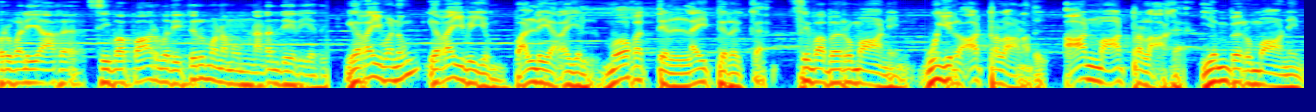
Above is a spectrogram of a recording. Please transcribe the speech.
ஒரு வழியாக சிவ பார்வதி திருமணமும் நடந்தேறியது. இறைவனும் இறைவியும் பள்ளி அறையில் மோகத்தில் லைத்திருக்க சிவபெருமானின் உயிர் ஆற்றலானது ஆன்ம ஆற்றலாக எம்பெருமானின்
